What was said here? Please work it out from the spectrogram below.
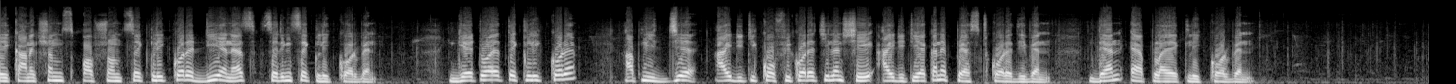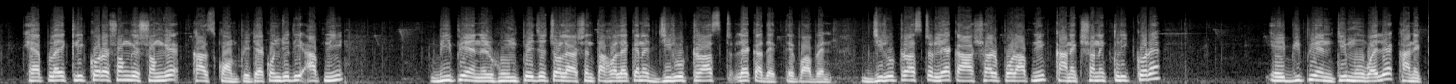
এই কানেকশনস অপশনসে ক্লিক করে ডিএনএস সেটিংসে ক্লিক করবেন। গেটওয়েতে ক্লিক করে আপনি যে আইডিটি কপি করেছিলেন, সেই আইডিটি এখানে পেস্ট করে দিবেন। দেন অ্যাপ্লাইয়ে ক্লিক করবেন। অ্যাপ্লাই ক্লিক করার সঙ্গে সঙ্গে কাজ কমপ্লিট এখন যদি আপনি বিপিএনের হোম পেজে চলে আসেন, তাহলে এখানে জিরো ট্রাস্ট লেখা দেখতে পাবেন। জিরো ট্রাস্ট লেখা আসার পর আপনি কানেকশনে ক্লিক করে এই বিপিএনটি মোবাইলে কানেক্ট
